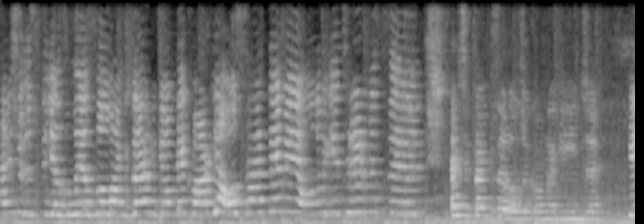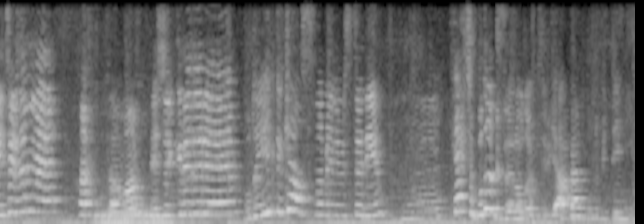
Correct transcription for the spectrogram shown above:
Hani şu üstü yazılı yazılı olan güzel bir gömlek vardı ya o sende mi? Onu bir getirir misin? Gerçekten güzel olacak onunla giyince. Getirdin mi? Heh, tamam. Teşekkür ederim. Bu değildi ki aslında benim istediğim. Hmm. Gerçi bu da güzel olabilir ya. Ben bunu bir deneyeyim.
